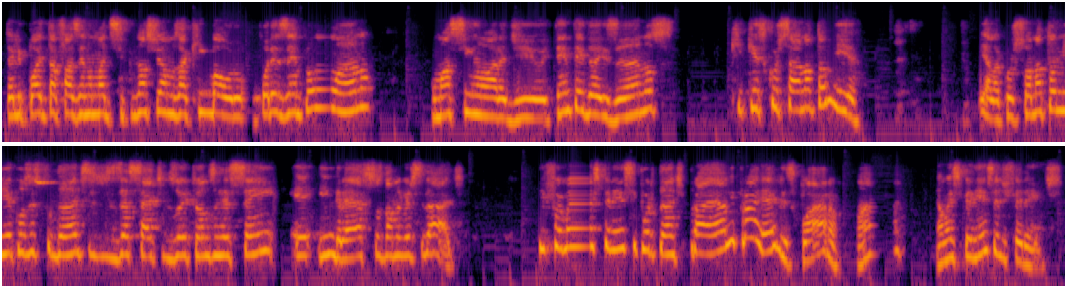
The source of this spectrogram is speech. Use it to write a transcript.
então ele pode estar fazendo uma disciplina, nós tivemos aqui em Bauru, por exemplo, um ano, uma senhora de 82 anos que quis cursar anatomia. E ela cursou anatomia com os estudantes de 17, 18 anos recém-ingressos da universidade. E foi uma experiência importante para ela e para eles, claro. Né? É uma experiência diferente.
